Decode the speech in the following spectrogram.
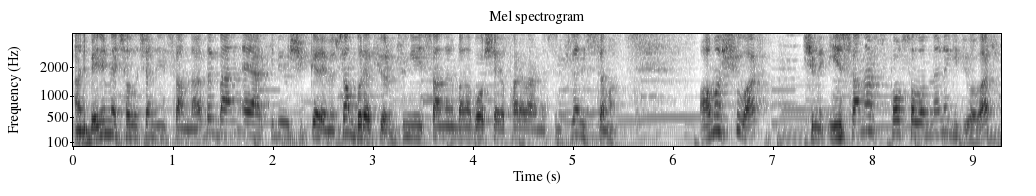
Hani benimle çalışan insanlarda ben eğer ki bir ışık göremiyorsam bırakıyorum. Çünkü insanların bana boş yere para vermesini falan istemem. Ama şu var. Şimdi insanlar spor salonlarına gidiyorlar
